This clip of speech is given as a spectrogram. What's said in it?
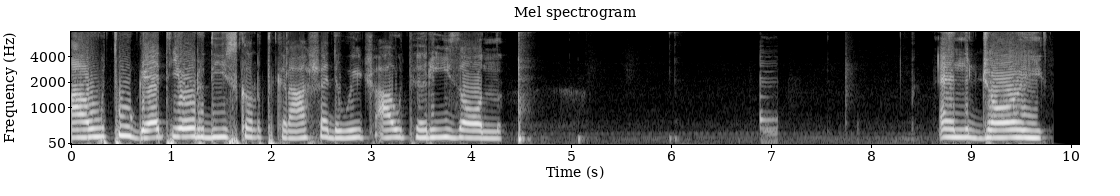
how to get your Discord crashed without reason. Enjoy.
